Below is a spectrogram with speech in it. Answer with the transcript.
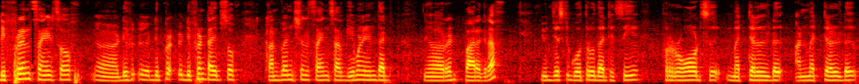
Different signs of uh, dif- uh, different different types of conventional signs are given in that uh, red paragraph. You just go through that see roads metalled unmetalled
